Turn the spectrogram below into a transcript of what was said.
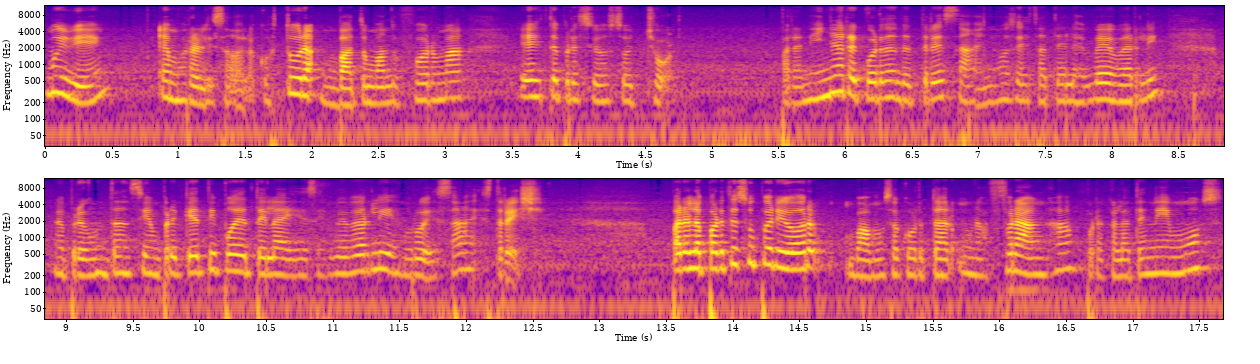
Muy bien hemos realizado la costura va tomando forma este precioso short para niñas recuerden de 3 años esta tela es Beverly. Me preguntan siempre qué tipo de tela es, Beverly, es gruesa, stretch para la parte superior vamos a cortar una franja, por acá la tenemos.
